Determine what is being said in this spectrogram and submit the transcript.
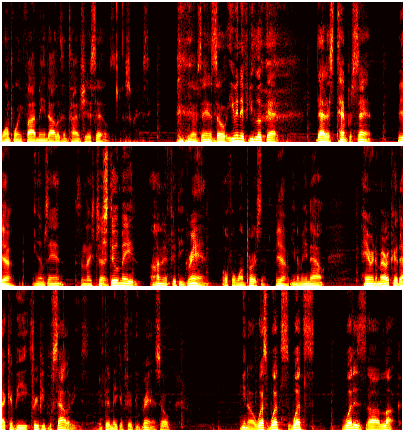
1.5 million dollars in timeshare sales. That's crazy. You know what I'm saying? So even if you looked at that as 10 percent, Yeah. you know what I'm saying? It's a nice check. You still made 150 grand off of one person. yeah. You know what I mean? Now, here in America, that could be three people's salaries if they're making fifty grand. So, you know, what's what's what's what is uh, luck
